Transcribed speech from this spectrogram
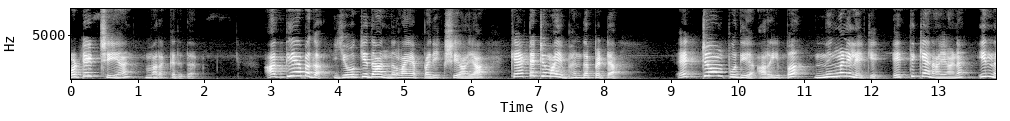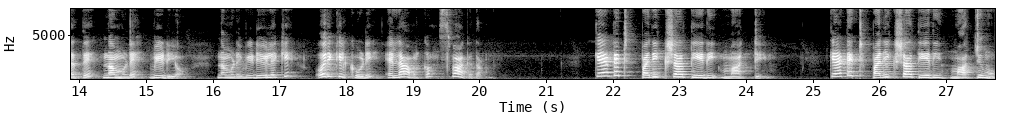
റൊട്ടേറ്റ് ചെയ്യാൻ മറക്കരുത്. അധ്യാപക യോഗ്യതാ നിർണയ പരീക്ഷയായ കേട്ടറ്റുമായി ബന്ധപ്പെട്ട ഏറ്റവും പുതിയ അറിയിപ്പ് നിങ്ങളിലേക്ക് എത്തിക്കാനായാണ് ഇന്നത്തെ നമ്മുടെ വീഡിയോ. നമ്മുടെ വീഡിയോയിലേക്ക് ഒരിക്കൽ കൂടി എല്ലാവർക്കും സ്വാഗതം. കേട്ടറ്റ് പരീക്ഷാ തീയതി മാറ്റി. കേട്ടറ്റ് പരീക്ഷാ തീയതി മാറ്റുമോ?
